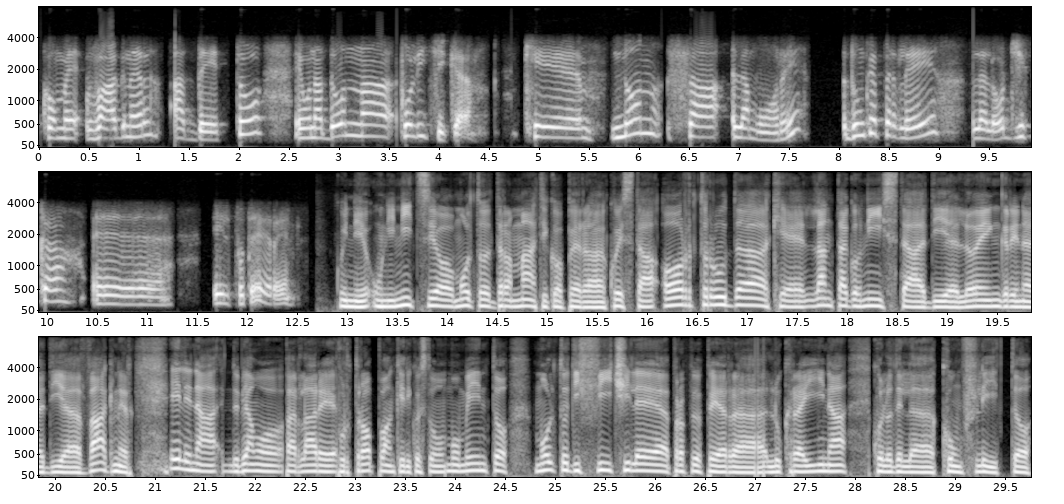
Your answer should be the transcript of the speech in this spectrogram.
come Wagner ha detto, è una donna politica che non sa l'amore, dunque per lei la logica è il potere. Quindi un inizio molto drammatico per eh, questa Ortrud che è l'antagonista di Lohengrin di eh, Wagner. Elena, dobbiamo parlare purtroppo anche di questo momento molto difficile eh, proprio per l'Ucraina, quello del conflitto.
